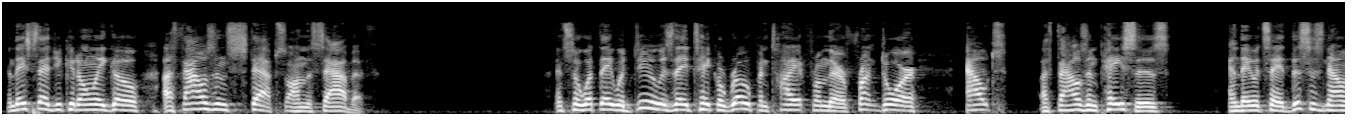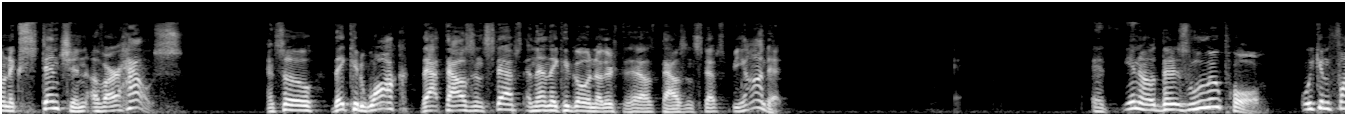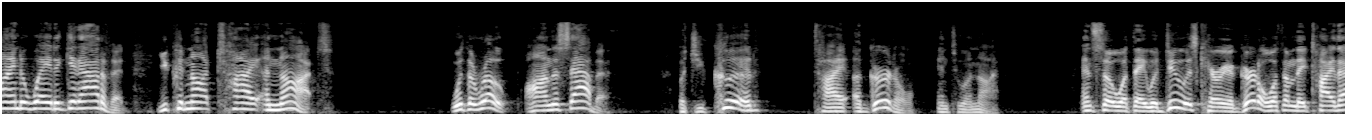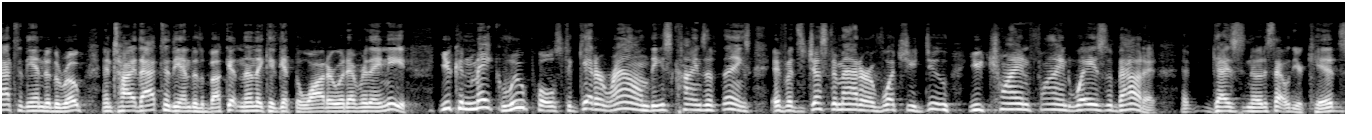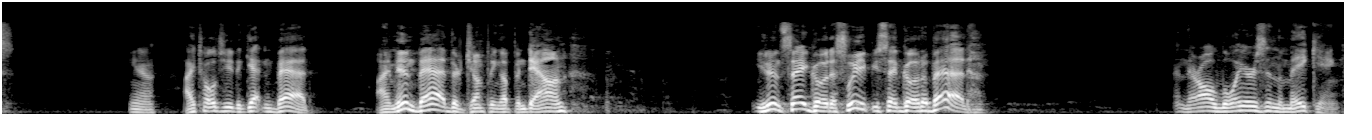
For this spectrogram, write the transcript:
And they said you could only go a thousand steps on the Sabbath. And so what they would do is they'd take a rope and tie it from their front door out a thousand paces, and they would say, This is now an extension of our house. And so they could walk that thousand steps, and then they could go another thousand steps beyond it. You know, there's loophole. We can find a way to get out of it. You could not tie a knot with a rope on the Sabbath, but you could tie a girdle into a knot. And so what they would do is carry a girdle with them. They tie that to the end of the rope and tie that to the end of the bucket, and then they could get the water, whatever they need. You can make loopholes to get around these kinds of things. If it's just a matter of what you do, you try and find ways about it. Have you guys notice that with your kids? You know, I told you to get in bed. I'm in bed. They're jumping up and down. You didn't say go to sleep. You said go to bed. And they're all lawyers in the making.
